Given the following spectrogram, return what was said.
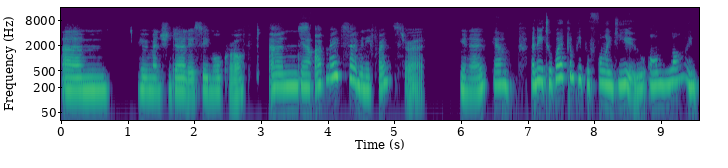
um, who we mentioned earlier Sue Moorcroft and yeah. I've made so many friends through it you know yeah Anita where can people find you online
